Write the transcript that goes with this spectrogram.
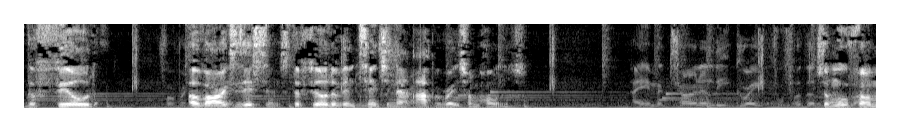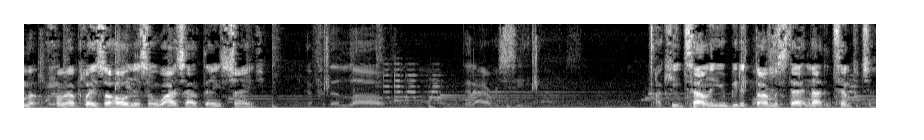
the field of our existence, the field of intention that operates from wholeness. So move from from a place of wholeness and watch how things change. I keep telling you, be the thermostat, not the temperature.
